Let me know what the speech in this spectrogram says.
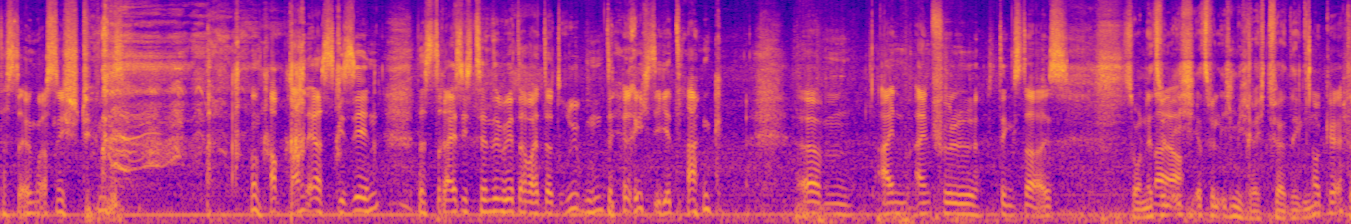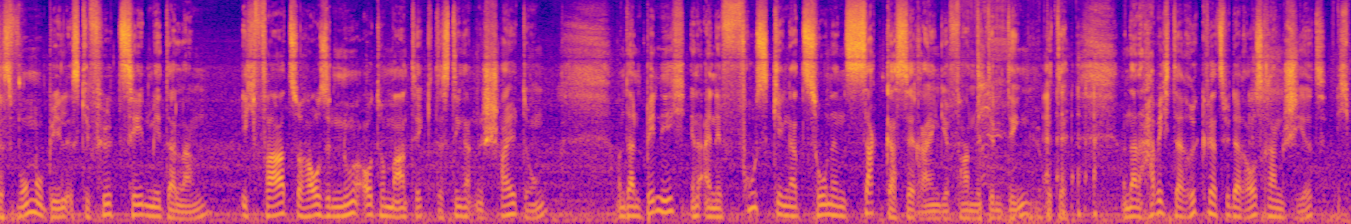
dass da irgendwas nicht stimmt. Und habe dann erst gesehen, dass 30 Zentimeter weiter drüben der richtige Tank ähm, ein Einfülldings da ist. So, und jetzt, Naja. will ich, jetzt will ich mich rechtfertigen. Okay. Das Wohnmobil ist gefühlt 10 Meter lang. Ich fahre zu Hause nur Automatik. Das Ding hat eine Schaltung. Und dann bin ich in eine Fußgängerzonen-Sackgasse reingefahren mit dem Ding. Bitte. Und dann habe ich da rückwärts wieder rausrangiert. Ich,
